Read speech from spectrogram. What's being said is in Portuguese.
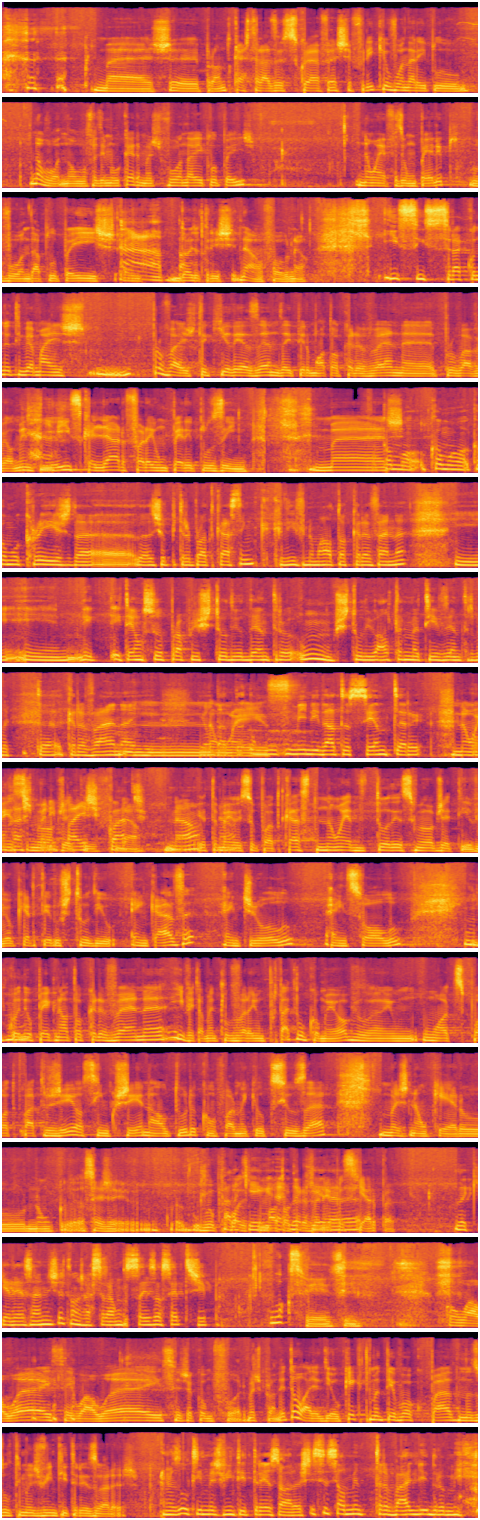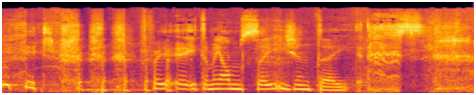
Mas eh, pronto, cá estarás a segurar a chafariz que eu vou andar aí pelo. Não vou, não vou fazer maluqueira, mas vou andar aí pelo país não é fazer um périplo, vou andar pelo país ah, em pá. dois ou três. Não, fogo, não. Isso, isso será que quando eu tiver mais. Provejo, daqui a 10 anos, aí ter uma autocaravana, provavelmente, e aí se calhar farei um périplozinho. Mas. Como, como, como o Chris da, da Jupiter Broadcasting, que vive numa autocaravana e, e, e, tem um seu próprio estúdio dentro, um estúdio alternativo dentro da, da caravana hum, e, não um, é um mini data center. Não é esse o meu objetivo. Não, não, não, eu também não. ouço o podcast, não é de todo esse o meu objetivo. Eu quero ter o estúdio em casa, em tijolo, em solo, uhum. e quando eu pego na autocaravana, eventualmente levarei um portátil, como é óbvio, um, um hotspot 4G ou 5G na altura, conforme aquilo que se usar, mas não quero, não, ou seja, o meu propósito de uma autocaravana é passear. Pá. Daqui a 10 anos então já será um 6 ou 7G. Logo se vê, sim com Huawei, sem Huawei, seja como for. Mas pronto, então olha, Diogo, o que é que te manteve ocupado nas últimas 23 horas? Nas últimas 23 horas, essencialmente trabalho e dormir. Foi, e também almocei e jantei.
